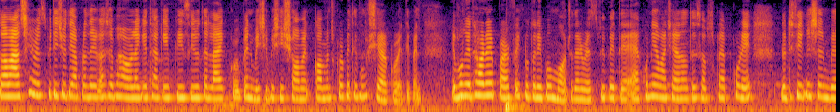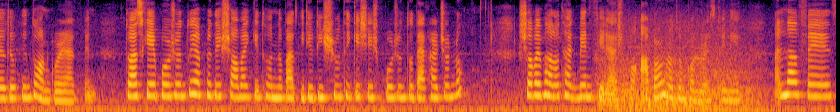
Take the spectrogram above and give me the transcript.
তো আমার আজকের রেসিপিটি যদি আপনাদের কাছে ভালো লাগে থাকে প্লিজ ভিডিওতে লাইক করবেন, বেশি বেশি কমেন্ট করবেন এবং শেয়ার করে দেবেন। এবং এ ধরনের পারফেক্ট নতুন এবং মজাদার রেসিপি পেতে এখনই আমার চ্যানেলটি সাবস্ক্রাইব করে নোটিফিকেশন বেলটিও কিন্তু অন করে রাখবেন। তো আজকে এই পর্যন্তই। আপনাদের সবাইকে ধন্যবাদ। ভিডিওটি শুরু থেকে শেষ পর্যন্ত দেখার জন্য। সবাই ভালো থাকবেন। ফিরে আসব আবারও নতুন কোনো রেসিপি নিয়ে। আল্লাহ হাফেজ।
